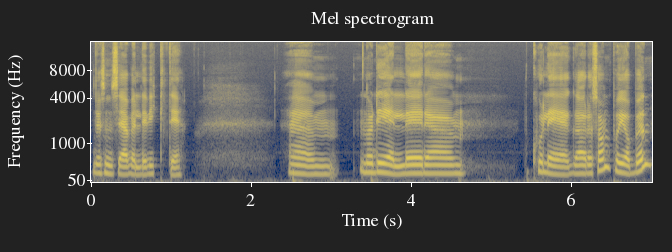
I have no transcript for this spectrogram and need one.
Det syns jeg er veldig viktig. Um, når det gjelder um, kollegaer og sånn på jobben,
